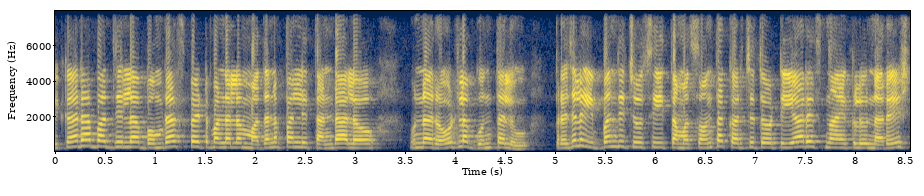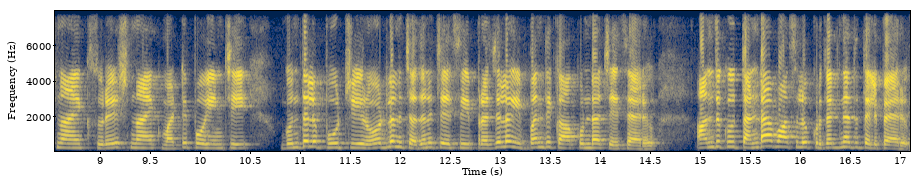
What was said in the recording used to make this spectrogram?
వికారాబాద్ జిల్లా బొమ్రాస్పేట మండలం మదనపల్లి తండాలో ఉన్న రోడ్ల గుంతలు. ప్రజల ఇబ్బంది చూసి తమ సొంత ఖర్చుతో టీఆర్ఎస్ నాయకులు నరేష్ నాయక్ సురేష్ నాయక్ మట్టి పోయించి గుంతలు పూడ్చి రోడ్లను చదును చేసి ప్రజల ఇబ్బంది కాకుండా చేశారు. అందుకు తండావాసులు కృతజ్ఞత తెలిపారు.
